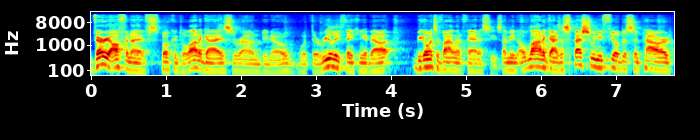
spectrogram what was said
very often I've spoken to a lot of guys around, you know, what they're really thinking about. We go into violent fantasies. I mean, a lot of guys, especially when you feel disempowered,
